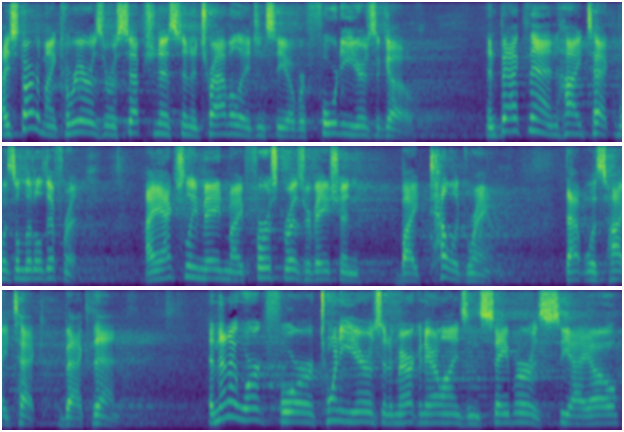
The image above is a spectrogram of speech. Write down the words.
I started my career as a receptionist in a travel agency over 40 years ago. And back then, high tech was a little different. I actually made my first reservation by telegram. That was high tech back then. And then I worked for 20 years at American Airlines and Sabre as CIO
